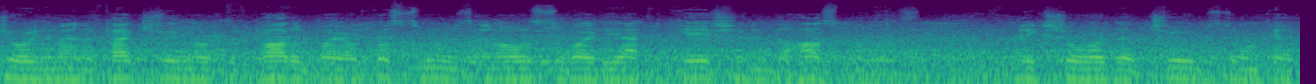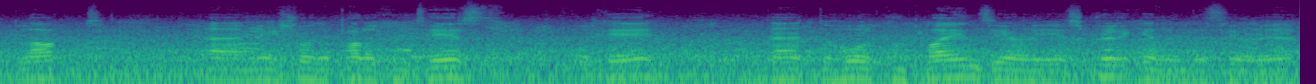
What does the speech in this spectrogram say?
during the manufacturing of the product by our customers and also by the application in the hospitals. Make sure that tubes don't get blocked, and make sure the product can taste okay, that the whole compliance area is critical in this area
